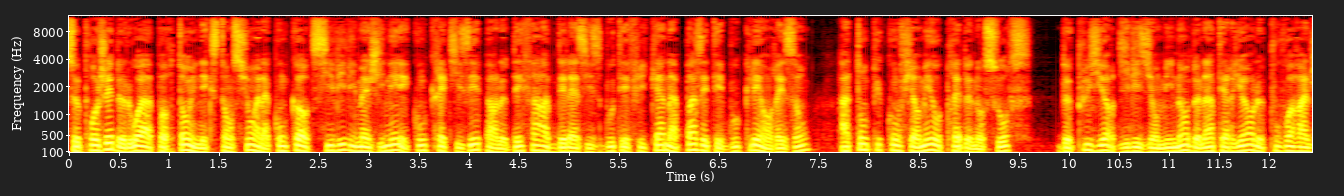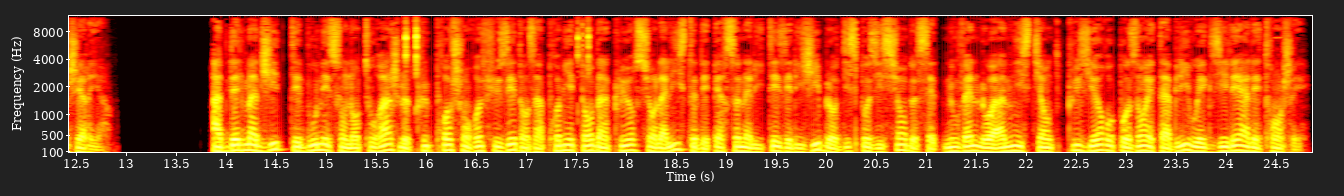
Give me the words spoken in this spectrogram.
ce projet de loi apportant une extension à la concorde civile imaginée et concrétisée par le défunt Abdelaziz Bouteflika n'a pas été bouclé en raison, a-t-on pu confirmer auprès de nos sources, de plusieurs divisions minant de l'intérieur le pouvoir algérien. Abdelmajid Tebboune et son entourage le plus proche ont refusé dans un premier temps d'inclure sur la liste des personnalités éligibles aux dispositions de cette nouvelle loi amnistiante plusieurs opposants établis ou exilés à l'étranger.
